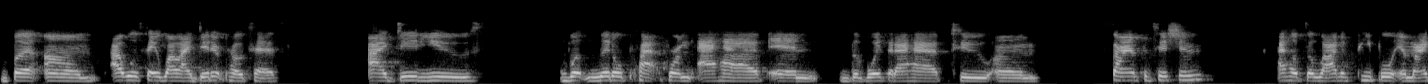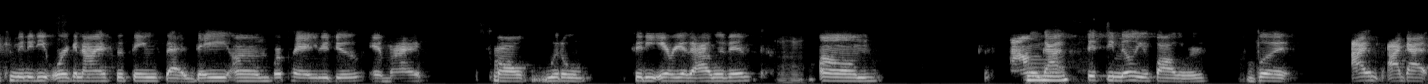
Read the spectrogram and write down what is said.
But um, I will say while I didn't protest, I did use what little platform I have and the voice that I have to um, sign petitions. I helped a lot of people in my community organize the things that they um, were planning to do in my small little city area that I live in. Mm-hmm. Um, I don't mm-hmm. got 50 million followers, but I I got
